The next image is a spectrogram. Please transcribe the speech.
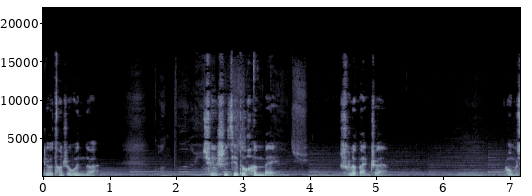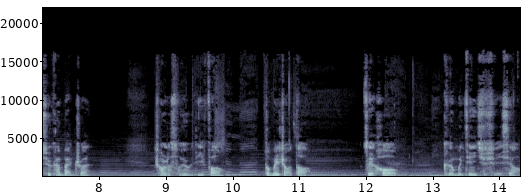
流淌着温暖。全世界都很美，除了板砖。我们去看板砖，找了所有地方都没找到，最后哥们建议去学校。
